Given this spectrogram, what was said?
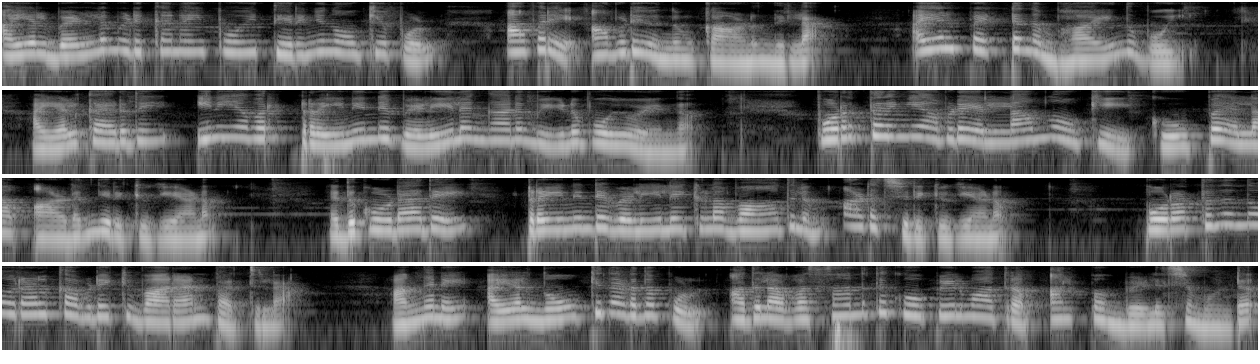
അയാൾ വെള്ളം എടുക്കാനായി പോയി തിരിഞ്ഞു നോക്കിയപ്പോൾ അവരെ അവിടെയൊന്നും കാണുന്നില്ല. അയാൾ പെട്ടെന്ന് ഭയന്നുപോയി. അയാൾ കരുതി ഇനി അവർ ട്രെയിനിന്റെ വെളിയിലെങ്ങാനും വീണുപോയോ എന്ന്. പുറത്തിറങ്ങി അവിടെ എല്ലാം നോക്കി കൂപ്പയെല്ലാം അടഞ്ഞിരിക്കുകയാണ്. ഇതുകൂടാതെ ട്രെയിനിന്റെ വെളിയിലേക്കുള്ള വാതിലും അടച്ചിരിക്കുകയാണ്. പുറത്തുനിന്ന് ഒരാൾക്ക് അവിടേക്ക് വരാൻ പറ്റില്ല. അങ്ങനെ അയാൾ നോക്കി നടന്നപ്പോൾ അതിൽ അവസാനത്തെ കൂപ്പയിൽ മാത്രം അല്പം വെളിച്ചമുണ്ട്.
